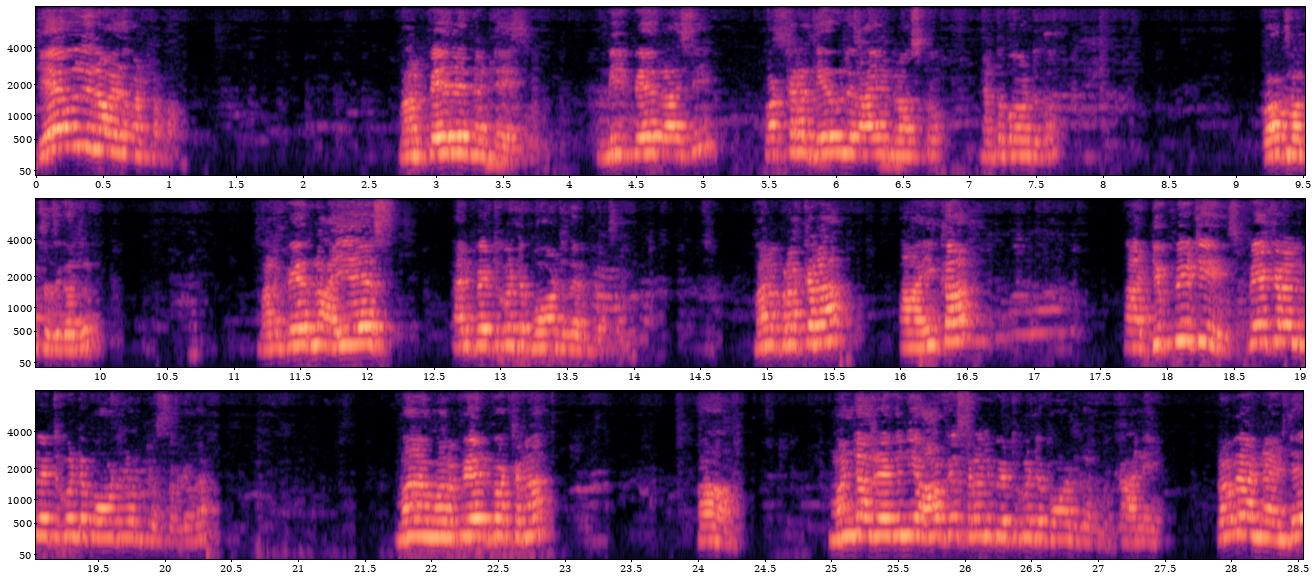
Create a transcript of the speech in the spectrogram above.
దేవుని రాళ్ళు అంటామా మన పేరు ఏంటంటే మీ పేరు రాసి పక్కన దేవుని రాయి అని రాసుకో. ఎంత బాగుంటుందో. కోపం వస్తుంది కదా? మన పేరును ఐఏఎస్ అని పెట్టుకుంటే బాగుంటుంది అనిపిస్తుంది. మన ప్రక్కన ఇంకా ఆ, డిప్యూటీ స్పీకర్ అని పెట్టుకుంటే బాగుంటుంది అనిపిస్తుంది కదా. మన మన పేరు పక్కన మండల్ రెవెన్యూ ఆఫీసర్ అని పెట్టుకుంటే బాగుంటుంది కానీ ప్రభు అంటే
